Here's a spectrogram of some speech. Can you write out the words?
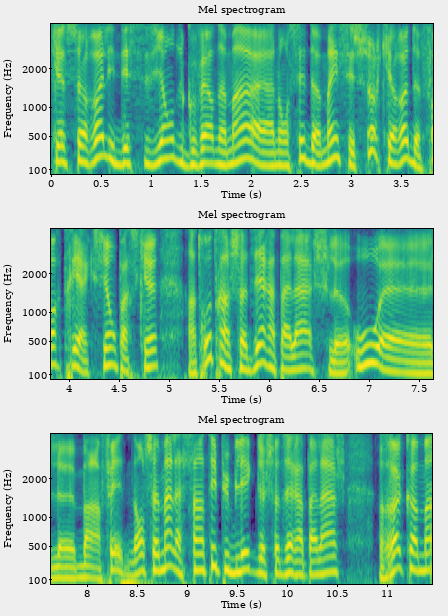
quelles seront les décisions du gouvernement annoncées demain? C'est sûr qu'il y aura de fortes réactions parce que, entre autres, en Chaudière-Appalaches, où, le, ben, en fait, non seulement la santé publique de Chaudière-Appalaches recommande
